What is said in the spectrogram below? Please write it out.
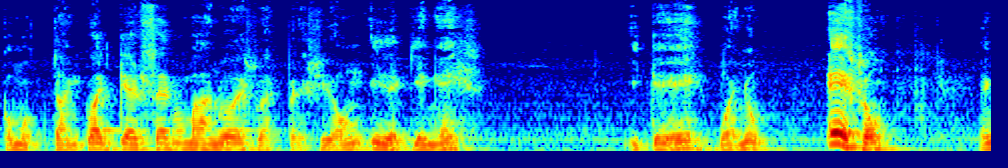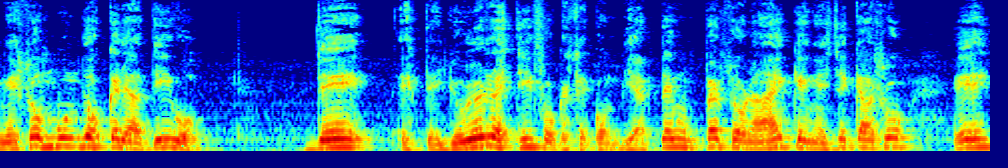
como está en cualquier ser humano, de su expresión y de quién es y qué es. Bueno, eso, en esos mundos creativos de este, Julio Restifo, que se convierte en un personaje que en este caso es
